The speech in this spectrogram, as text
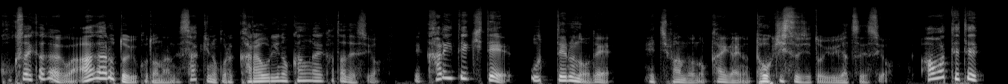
国債価格が上がるということなんで、さっきのこれ空売りの考え方ですよ。で借りてきて売ってるので、ヘッジファンドの海外の投機筋というやつですよ。慌てて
